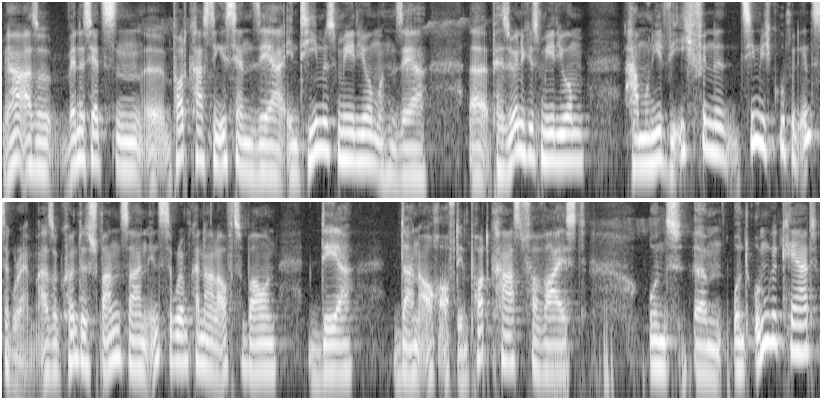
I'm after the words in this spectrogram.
Ja, also wenn es jetzt ein äh, Podcasting ist ja ein sehr intimes Medium und ein sehr äh, persönliches Medium, harmoniert, wie ich finde, ziemlich gut mit Instagram. Also könnte es spannend sein, einen Instagram-Kanal aufzubauen, der dann auch auf den Podcast verweist und, ähm, und umgekehrt.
